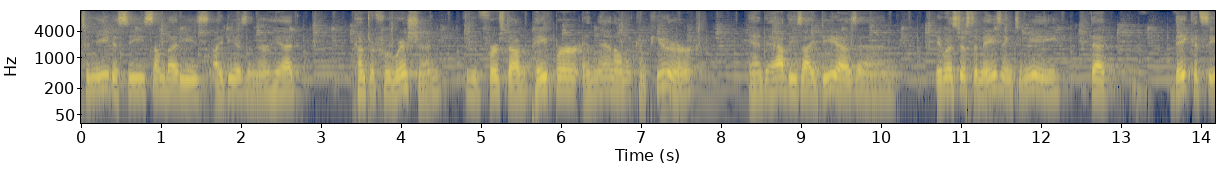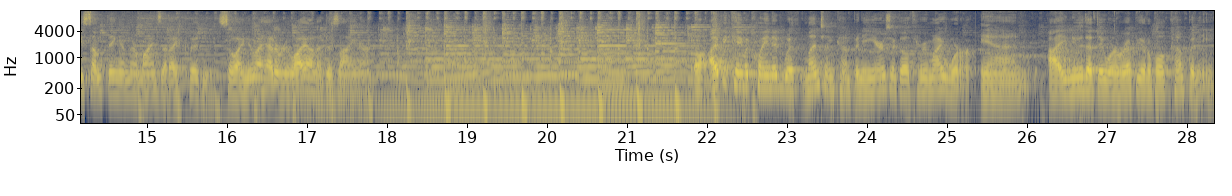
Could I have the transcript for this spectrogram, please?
to me to see somebody's ideas in their head come to fruition through first on paper and then on the computer and to have these ideas and it was just amazing to me that they could see something in their minds that I couldn't. So I knew I had to rely on a designer. Well, I became acquainted with Lenton Company years ago through my work, and I knew that they were a reputable company.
